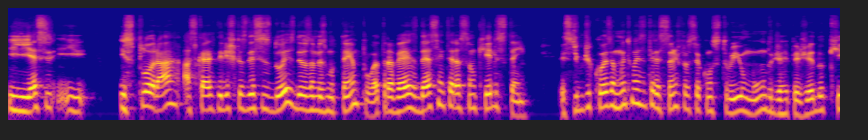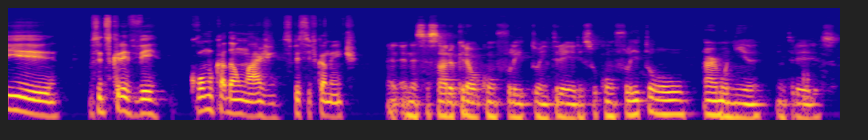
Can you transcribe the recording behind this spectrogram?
E, esse, e explorar as características desses dois deuses ao mesmo tempo através dessa interação que eles têm. Esse tipo de coisa é muito mais interessante para você construir um mundo de RPG do que você descrever como cada um age especificamente. É, é necessário criar o um conflito entre eles, o conflito ou a harmonia entre eles?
